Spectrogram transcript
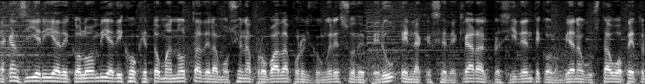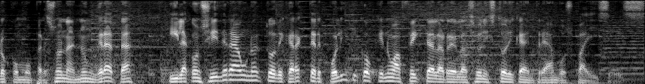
La Cancillería de Colombia dijo que toma nota de la moción aprobada por el Congreso de Perú en la que se declara al presidente colombiano Gustavo Petro como persona non grata y la considera un acto de carácter político que no afecta a la relación histórica entre ambos países.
